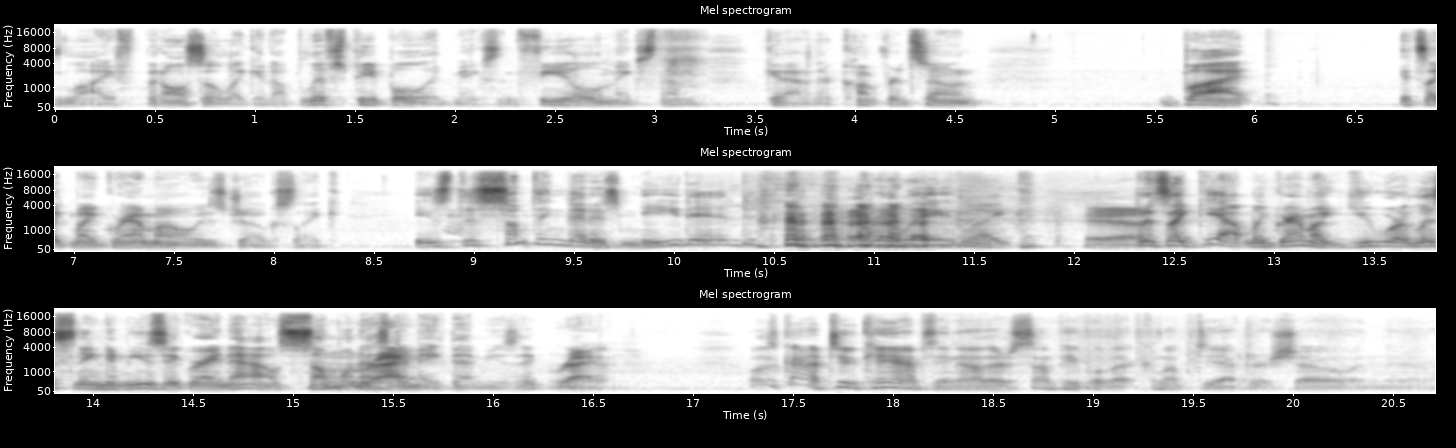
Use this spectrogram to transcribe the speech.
life, but also like it uplifts people, it makes them feel, it makes them get out of their comfort zone. But it's like my grandma always jokes, like, is this something that is needed? really? Like, Yeah. but it's like, yeah, my grandma, you are listening to music right now. Someone has to make that music. Right. Well, it's kind of two camps, you know. There's some people that come up to you after a show and they're like,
